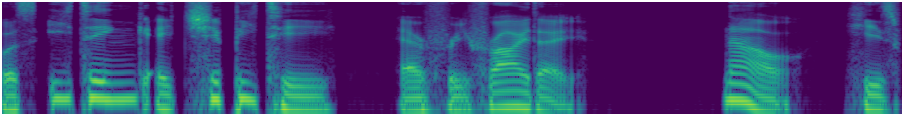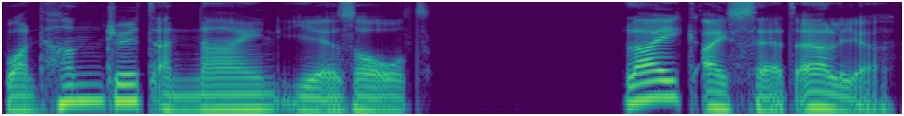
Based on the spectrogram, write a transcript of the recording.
was eating a chippy tea every Friday. Now, he's 109 years old. Like I said earlier,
